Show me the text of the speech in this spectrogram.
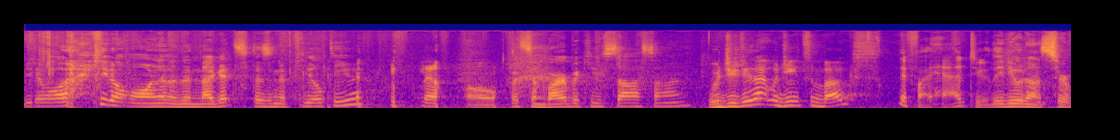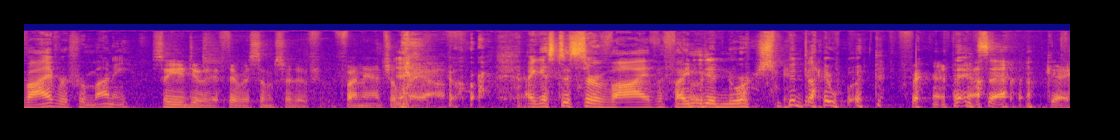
You don't want you don't want one of the nuggets. Doesn't appeal to you. No. Oh. Put some barbecue sauce on. Would you do that? Would you eat some bugs? If I had to, they do it on Survivor for money. So you'd do it if there was some sort of financial payoff. I guess to survive, if I needed nourishment, I would. Fair enough. Thanks, Adam. Okay.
